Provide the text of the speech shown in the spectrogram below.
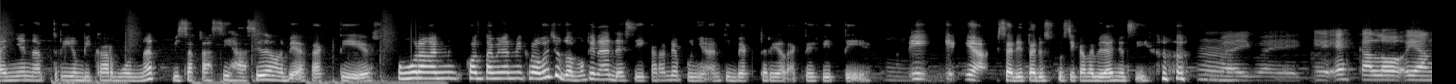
lainnya natrium bikarbonat bisa kasih hasil yang lebih efektif. Pengurangan kontaminan mikroba juga mungkin ada sih karena dia punya antibacterial activity. Tapi ya bisa kita diskusikan lebih lanjut sih. Hmm. Baik, baik. Eh, eh, kalau yang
